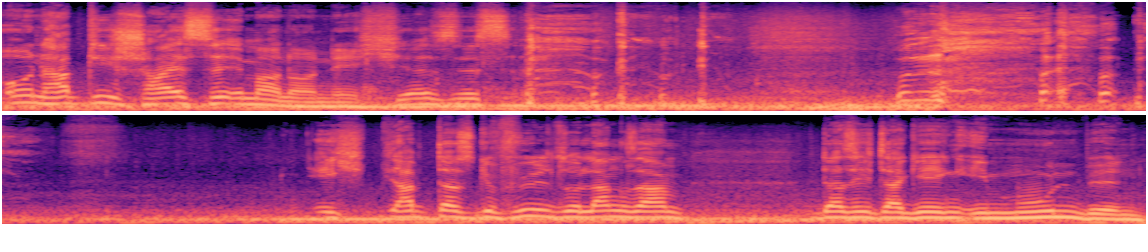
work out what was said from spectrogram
und habe die Scheiße immer noch nicht. Es ist. Ich habe das Gefühl so langsam, dass ich dagegen immun bin.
